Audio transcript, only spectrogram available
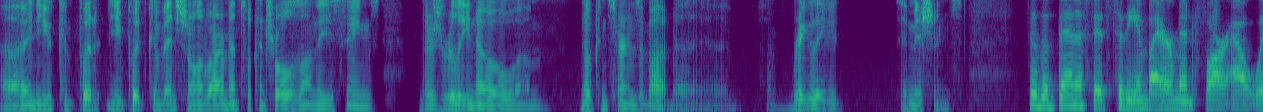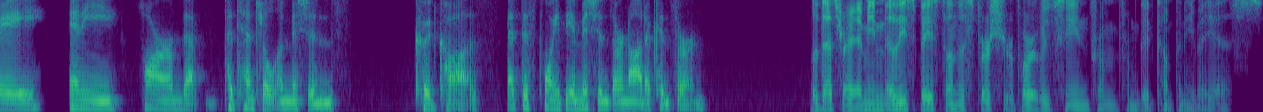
uh, and you can put you put conventional environmental controls on these things, there's really no um, no concerns about uh, regulated emissions. So the benefits to the environment far outweigh any harm that potential emissions could cause. At this point, the emissions are not a concern. Well, that's right. I mean, at least based on this first report we've seen from from Good Company, but yes.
